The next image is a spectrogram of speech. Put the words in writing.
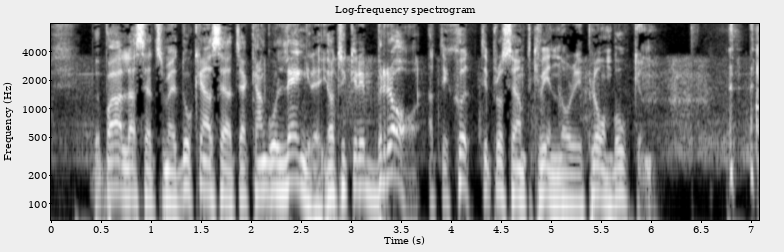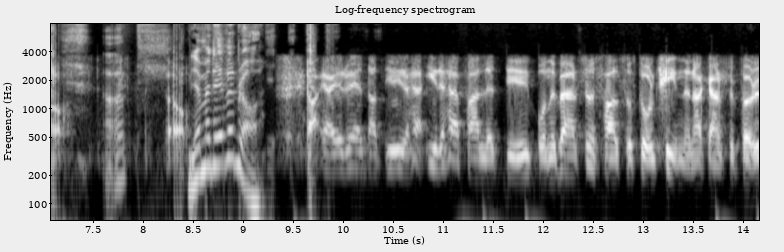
på alla sätt som är. Då kan jag säga att jag kan gå längre. Jag tycker det är bra att det är 70% kvinnor i plånboken. Ja. ja. men det är väl bra? Ja, jag är rädd att i det här, i det här fallet, i Bonnie Bernströms fall, så står kvinnorna kanske för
